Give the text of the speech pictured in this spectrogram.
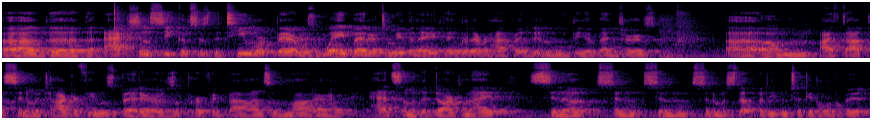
uh, the the action sequences, the teamwork there was way better to me than anything that ever happened in the Avengers. Um, I thought the cinematography was better. It was a perfect balance of modern, had some of the Dark Knight cinema, cin, cin, cinema stuff, but even took it a little bit,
